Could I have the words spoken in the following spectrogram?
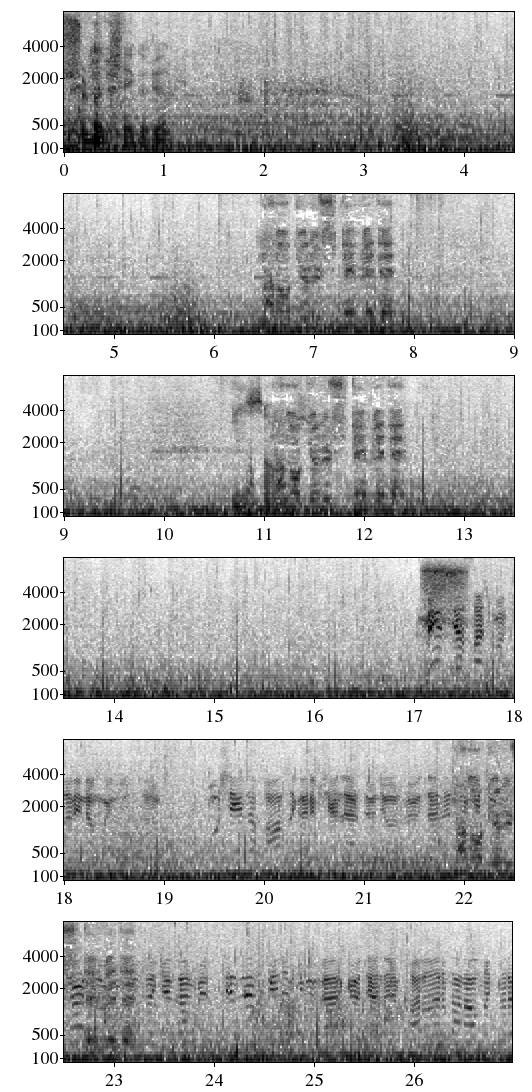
Şurada bir şey görüyorum. Nano Nano görüş devrede. İnsan. Nano görüş devrede. Medya saçmalıklarına inanmayın dostlarım. Bu şehirde bazı garip şeyler dönüyor ve özellikle Nano görüş devrede. gezen ve sizin benim gibi vergi ödeyenlerin paralarından aldıkları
